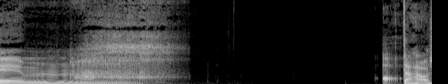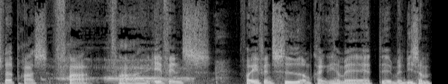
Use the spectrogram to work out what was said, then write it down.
Øhm, der har også været pres fra, fra FN's, fra FN's side omkring det her med, at øh, man ligesom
